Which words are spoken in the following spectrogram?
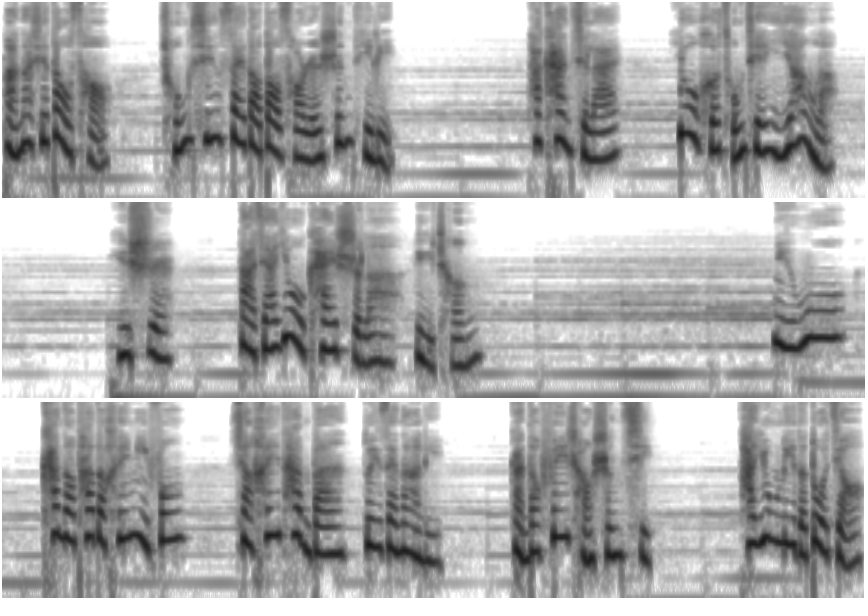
把那些稻草重新塞到稻草人身体里，他看起来。又和从前一样了。于是，大家又开始了旅程。女巫看到她的黑蜜蜂像黑炭般堆在那里，感到非常生气。她用力的跺脚，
